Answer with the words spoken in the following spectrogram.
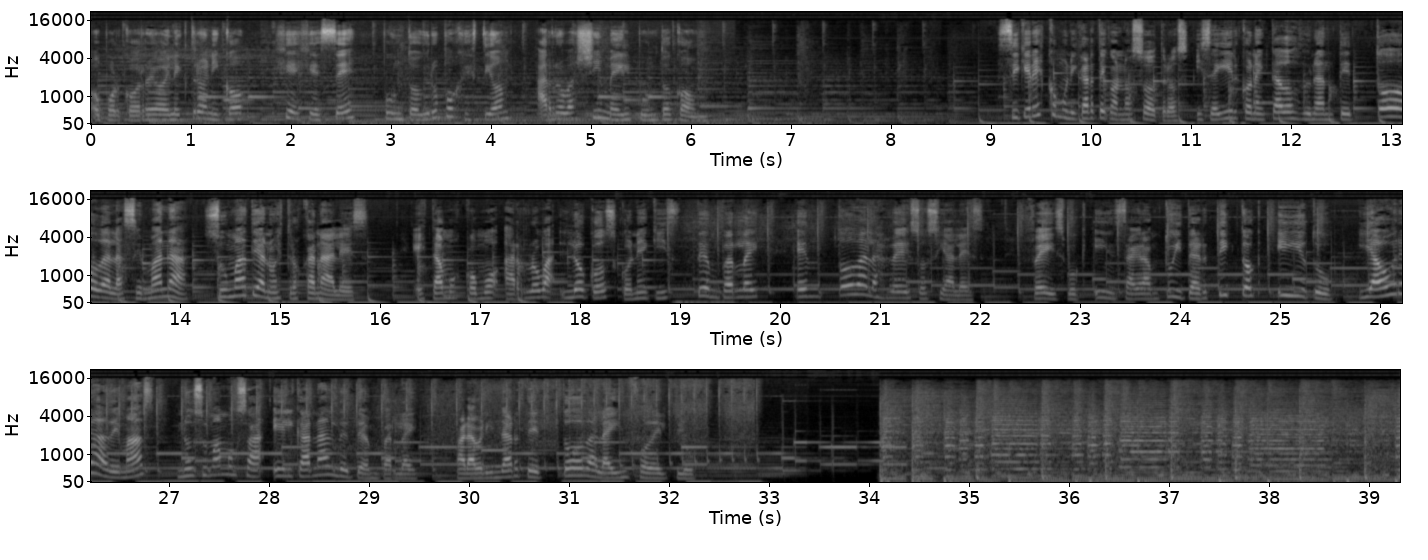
o por correo electrónico ggc.grupogestion@gmail.com. Si querés comunicarte con nosotros y seguir conectados durante toda la semana, sumate a nuestros canales. Estamos como arroba locos con X Temperley en todas las redes sociales. Facebook, Instagram, Twitter, TikTok y YouTube. Y ahora además nos sumamos a el canal de Temperley para brindarte toda la info del club.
